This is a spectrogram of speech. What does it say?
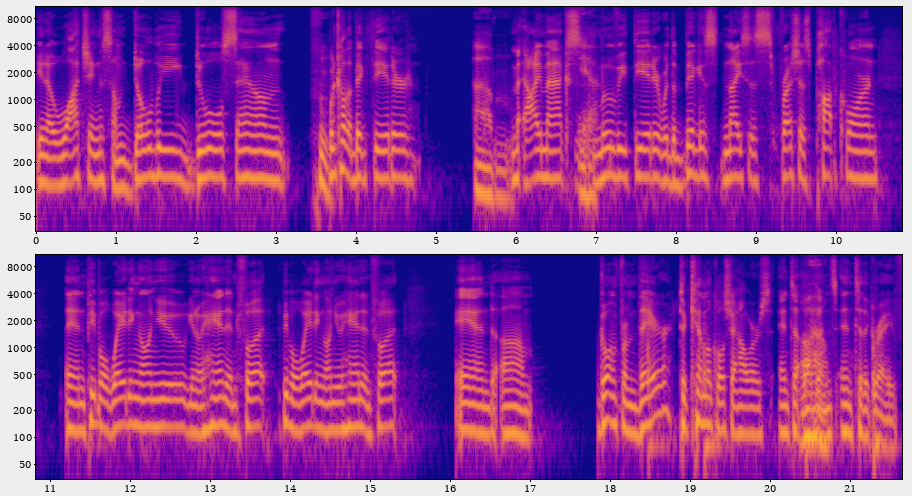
you know watching some Dolby Dual Sound. Hmm. we call it big theater, Um, IMAX Yeah. movie theater with the biggest, nicest, freshest popcorn and people waiting on you, you know, hand and foot, people waiting on you hand and foot. And um, going from there to chemical showers and to Wow. ovens and to the grave.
